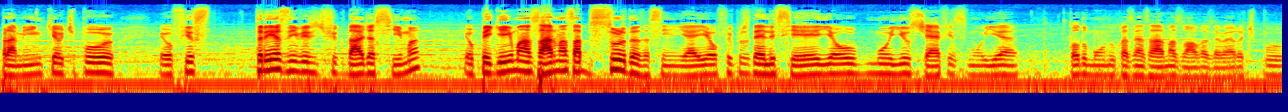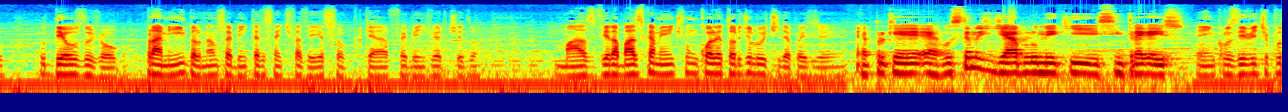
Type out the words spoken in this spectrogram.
pra mim que eu tipo eu fiz três níveis de dificuldade acima. Eu peguei umas armas absurdas assim, e aí eu fui pros DLC e eu moía os chefes, moía todo mundo com as minhas armas novas. Eu era tipo o deus do jogo. Pra mim, pelo menos, foi bem interessante fazer isso, porque foi bem divertido. Mas vira basicamente um coletor de loot depois de. É porque é, o sistema de Diablo meio que se entrega a isso. É, Inclusive, tipo,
